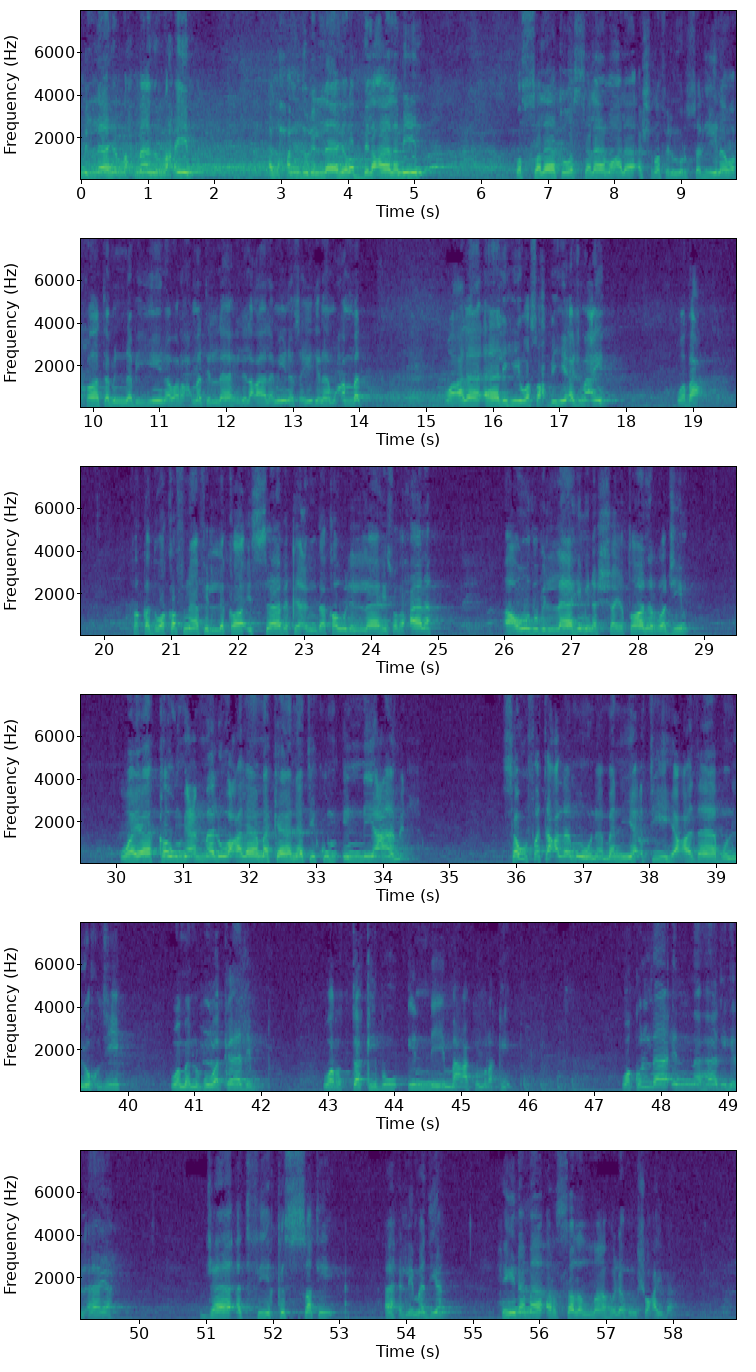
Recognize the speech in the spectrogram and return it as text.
بسم الله الرحمن الرحيم. الحمد لله رب العالمين. والصلاة والسلام على أشرف المرسلين وخاتم النبيين ورحمة الله للعالمين سيدنا محمد وعلى آله وصحبه أجمعين. وبعد فقد وقفنا في اللقاء السابق عند قول الله سبحانه أعوذ بالله من الشيطان الرجيم. ويا قوم اعملوا على مكانتكم إني عامل. سوف تعلمون من يأتيه عذاب يخزيه ومن هو كاذب. وارتقبوا إني معكم رقيب. وقلنا إن هذه الآية جاءت في قصة أهل مدين حينما أرسل الله لهم شعيبا.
